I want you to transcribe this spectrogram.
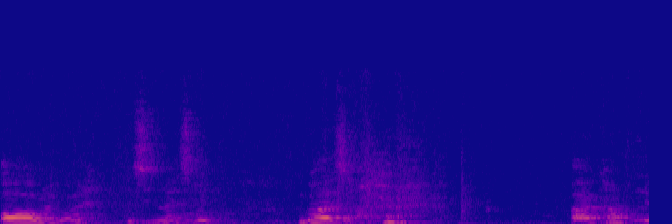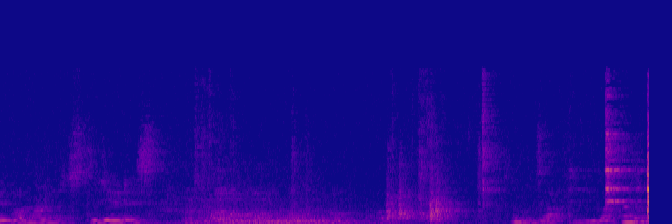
Oh my god, this is messed up. Guys, I can't believe I managed to do this. Someone's after you back on it.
